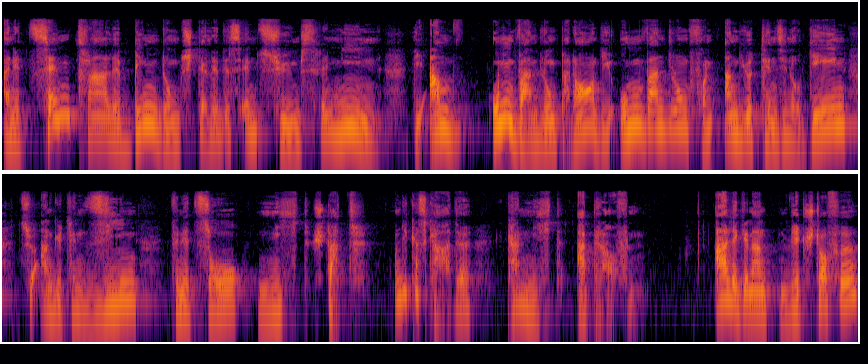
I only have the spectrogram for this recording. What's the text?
eine zentrale Bindungsstelle des Enzyms Renin, die Umwandlung, pardon, die Umwandlung von Angiotensinogen zu Angiotensin findet so nicht statt und die Kaskade kann nicht ablaufen. Alle genannten Wirkstoffe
